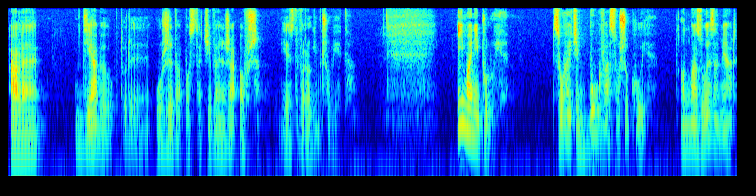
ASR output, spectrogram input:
Ale diabeł, który używa postaci węża, owszem, jest wrogiem człowieka. I manipuluje. Słuchajcie, Bóg was oszukuje. On ma złe zamiary.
